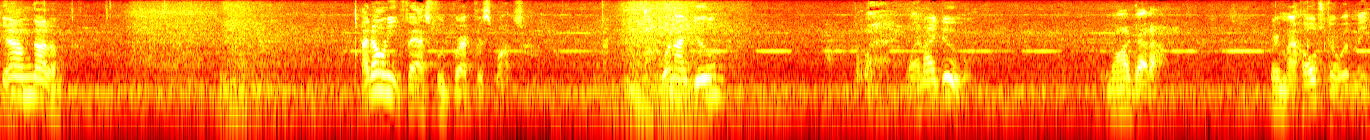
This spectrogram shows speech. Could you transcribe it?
yeah, I'm not a, I don't eat fast food breakfast much when I do, when I do, you know, I gotta bring my holster with me.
